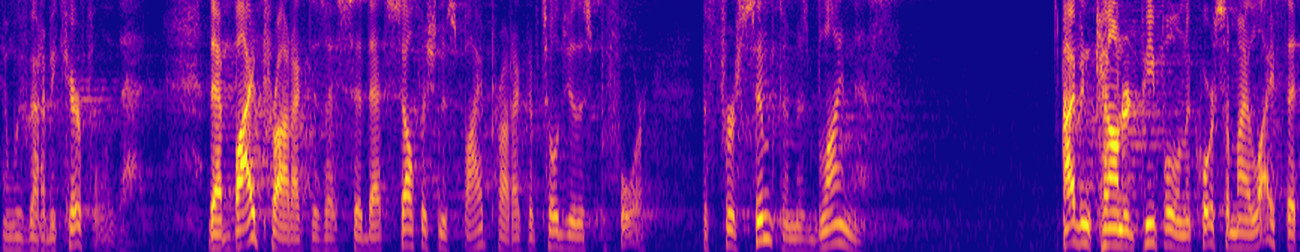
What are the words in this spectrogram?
And we've got to be careful of that. That byproduct, as I said, that selfishness byproduct, I've told you this before, the first symptom is blindness. I've encountered people in the course of my life that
